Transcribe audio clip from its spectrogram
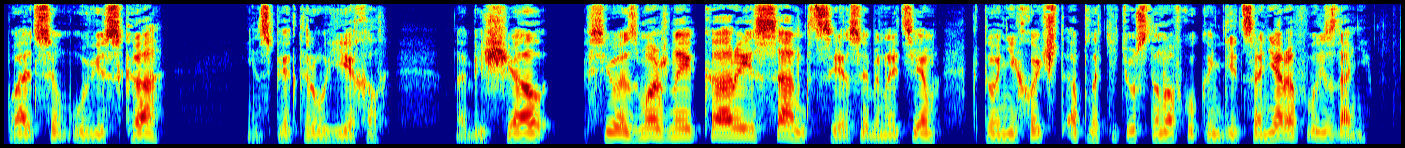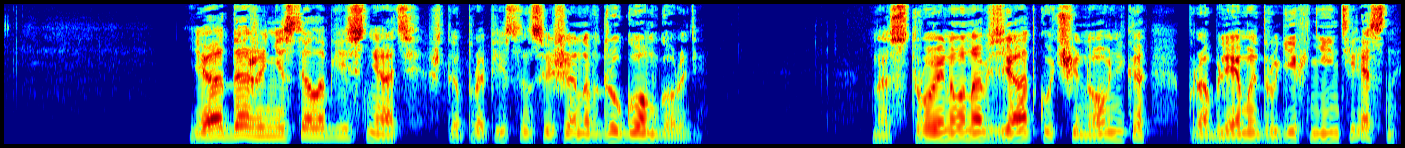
пальцем у виска, инспектор уехал, обещал всевозможные кары и санкции, особенно тем, кто не хочет оплатить установку кондиционеров в их здании. Я даже не стал объяснять, что прописан совершенно в другом городе. Настроенного на взятку чиновника проблемы других не интересны,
